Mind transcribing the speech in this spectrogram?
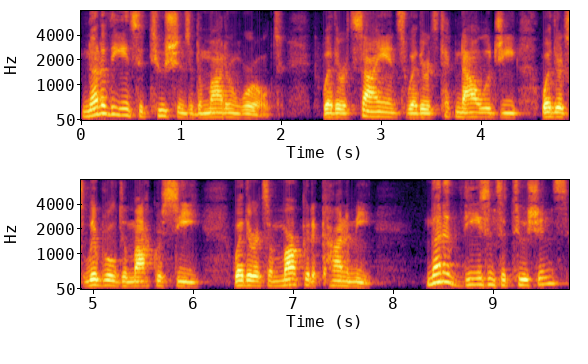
None of the institutions of the modern world, whether it's science, whether it's technology, whether it's liberal democracy, whether it's a market economy, none of these institutions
